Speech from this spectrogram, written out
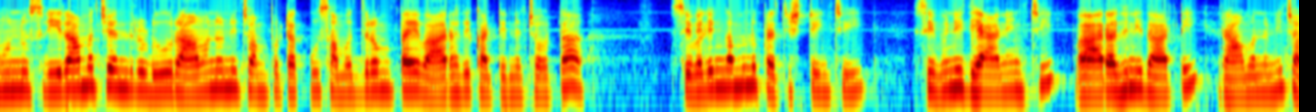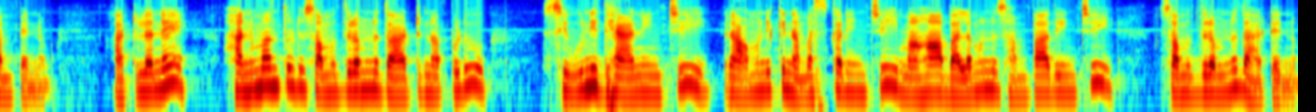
మున్ను శ్రీరామచంద్రుడు రావణుని చంపుటకు సముద్రంపై వారధి కట్టిన చోట శివలింగమును ప్రతిష్ఠించి శివుని ధ్యానించి వారధిని దాటి రావణుని చంపెను. అటులనే హనుమంతుడు సముద్రంను దాటినప్పుడు శివుని ధ్యానించి రామునికి నమస్కరించి మహాబలమును సంపాదించి సముద్రంను దాటెను.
